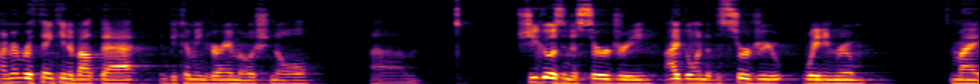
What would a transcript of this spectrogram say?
I remember thinking about that and becoming very emotional, um, she goes into surgery. I go into the surgery waiting room. My,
